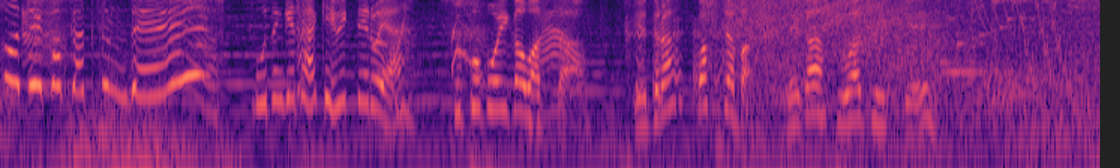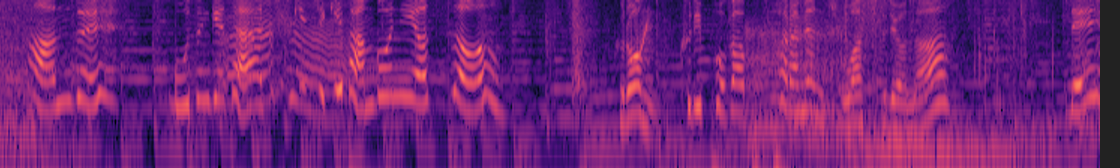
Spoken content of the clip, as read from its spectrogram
터질 것 같은데. 모든 게 다 계획대로야. 슈퍼보이가 왔다. 얘들아, 꽉 잡아. 내가 도와줄게. 안 돼. 모든 게 다 치키치키 반본이었어. 그럼 크리퍼가 폭발하면 좋았으려나? 네,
